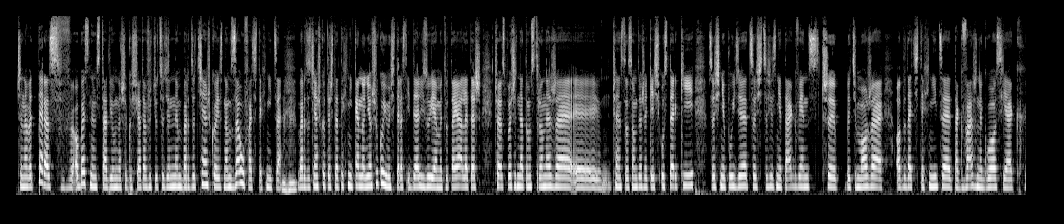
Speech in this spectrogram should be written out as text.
czy nawet teraz w obecnym stadium naszego świata, w życiu codziennym, bardzo ciężko jest nam zaufać technice. Mhm. Bardzo ciężko też ta technika, no nie oszukujmy się, teraz idealizujemy tutaj, ale też trzeba spojrzeć na tą stronę, że y, często są też jakieś usterki, coś nie pójdzie, coś, coś jest nie tak, więc czy być może oddać technice tak ważny głos, jak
